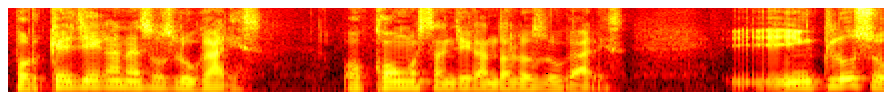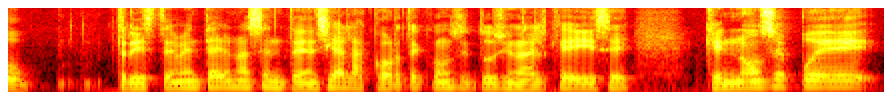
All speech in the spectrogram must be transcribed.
¿por qué llegan a esos lugares? ¿O cómo están llegando a los lugares? Incluso, tristemente, hay una sentencia de la Corte Constitucional que dice que no se, puede,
